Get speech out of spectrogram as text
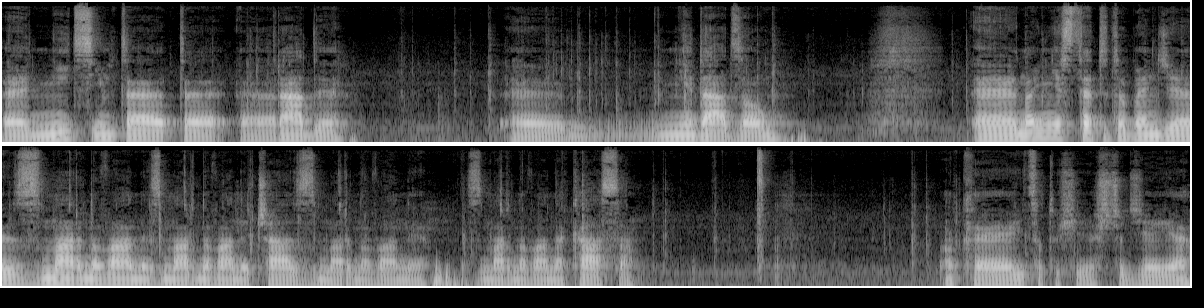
E, Nic im te, te e, rady nie dadzą. No i niestety to będzie zmarnowany, zmarnowany czas, zmarnowany, zmarnowana kasa. Okej, co tu się jeszcze dzieje?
